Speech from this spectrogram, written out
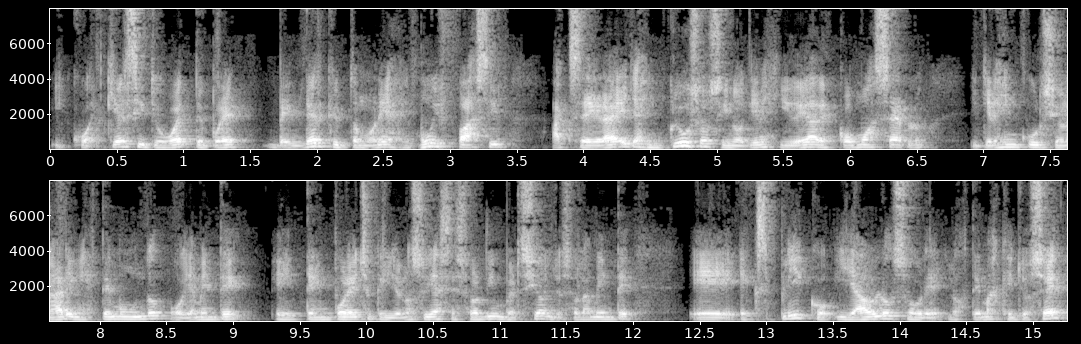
y cualquier sitio web te puede vender criptomonedas, es muy fácil acceder a ellas, incluso si no tienes idea de cómo hacerlo y quieres incursionar en este mundo, obviamente eh, ten por hecho que yo no soy asesor de inversión, yo solamente eh, explico y hablo sobre los temas que yo sé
